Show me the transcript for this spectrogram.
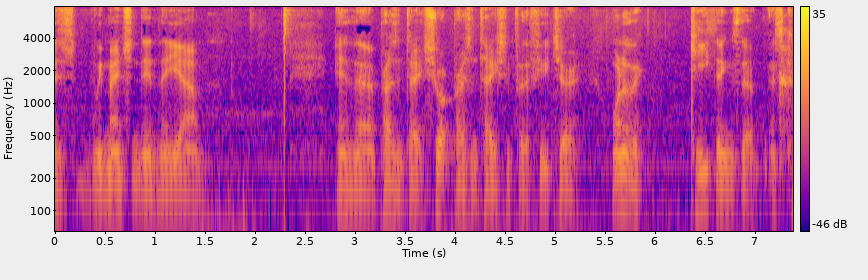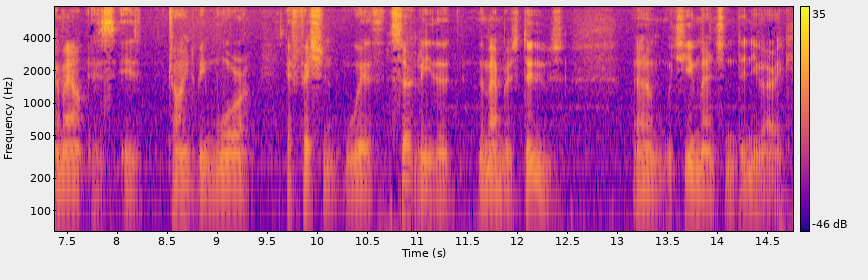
as we mentioned in the um, in the presenta- short presentation for the future. One of the key things that has come out is is trying to be more efficient with certainly the the members' dues um, which you mentioned, didn't you, Eric?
